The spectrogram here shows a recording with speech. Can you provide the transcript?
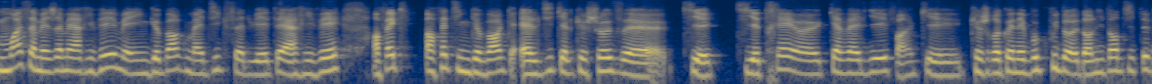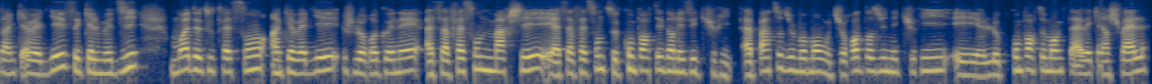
Moi, ça m'est jamais arrivé, mais Ingeborg m'a dit que ça lui était arrivé. En fait, en fait, Ingeborg, elle dit quelque chose euh, qui est qui est très euh, cavalier, enfin que je reconnais beaucoup dans l'identité d'un cavalier, c'est qu'elle me dit moi de toute façon un cavalier, je le reconnais à sa façon de marcher et à sa façon de se comporter dans les écuries. À partir du moment où tu rentres dans une écurie et le comportement que tu as avec un cheval,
